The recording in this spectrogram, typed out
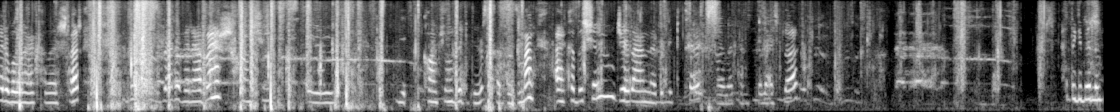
Merhabalar arkadaşlar. Bugün sizlerle beraber komşumuz, e, komşumuza gidiyoruz. Hadi o zaman arkadaşım Ceren'le birlikte. Evet arkadaşlar. Hadi gidelim.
